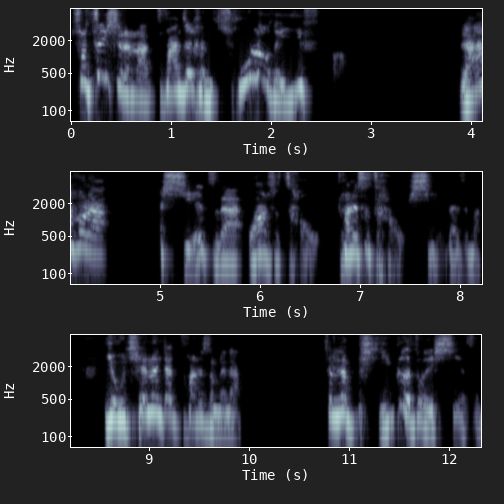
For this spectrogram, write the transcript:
说这些人呢，穿着很粗陋的衣服啊，然后呢，鞋子呢，往往是草，穿的是草鞋的，什么？有钱人家穿的什么呢？像那皮革做的鞋子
